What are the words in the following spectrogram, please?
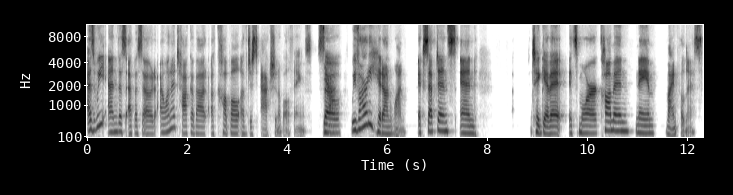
As we end this episode, I want to talk about a couple of just actionable things. So yeah. we've already hit on one acceptance and to give it its more common name, mindfulness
